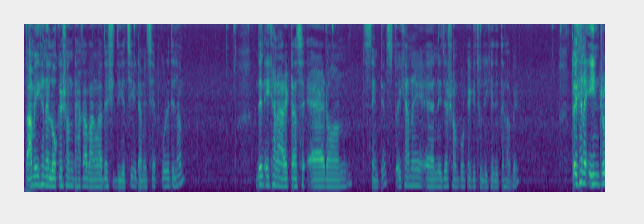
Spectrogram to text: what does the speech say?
তো আমি এখানে লোকেশন ঢাকা, বাংলাদেশ দিয়েছি, এটা আমি সেভ করে দিলাম। দেন এখানে আরেকটা আছে অ্যাড অন সেন্টেন্স তো এখানে নিজের সম্পর্কে কিছু লিখে দিতে হবে। তো এখানে ইন্ট্রো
